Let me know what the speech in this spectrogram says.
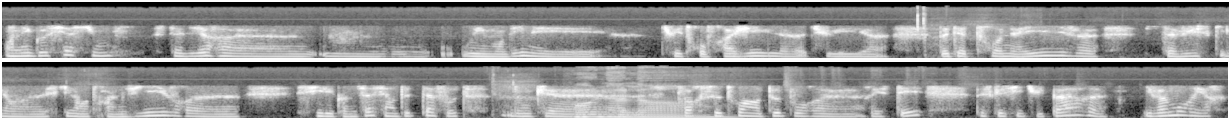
en négociation. C'est-à-dire euh, où, où, ils m'ont dit, mais tu es trop fragile, tu es euh, peut-être trop naïve, tu as vu ce qu'il ce qu'il est en train de vivre. s'il est comme ça, c'est un peu de ta faute. Donc, oh force-toi un peu pour rester, parce que si tu pars, il va mourir.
